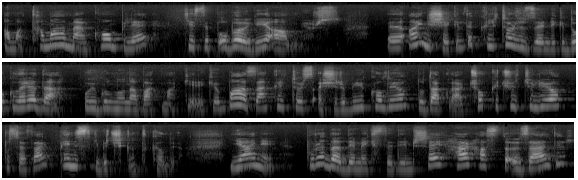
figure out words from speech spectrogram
ama tamamen komple kesip o bölgeyi almıyoruz. E, Aynı şekilde klitoris üzerindeki dokulara da uygunluğuna bakmak gerekiyor. Bazen klitoris aşırı büyük oluyor, dudaklar çok küçültülüyor. Bu sefer penis gibi çıkıntı kalıyor. Yani burada demek istediğim şey her hasta özeldir.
